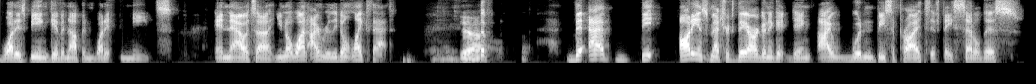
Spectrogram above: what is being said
what is being given up and what it means and now it's a you know what i really don't like that yeah the the the audience metrics they are going to get dinged i wouldn't be surprised if they settle this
